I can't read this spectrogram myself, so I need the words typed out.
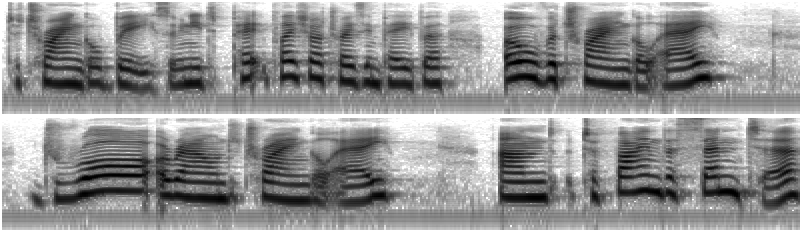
to triangle B. So you need to place your tracing paper over triangle A, draw around triangle A, and to find the centre,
